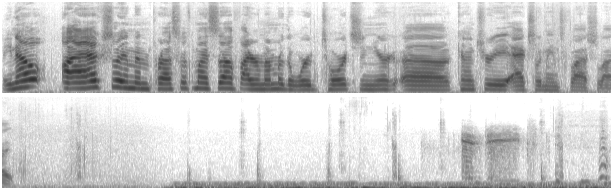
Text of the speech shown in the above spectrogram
You know, I actually am impressed with myself. I remember the word torch in your uh, country actually means flashlight. Indeed.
